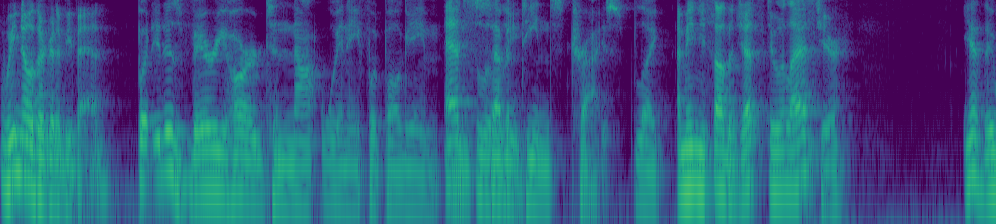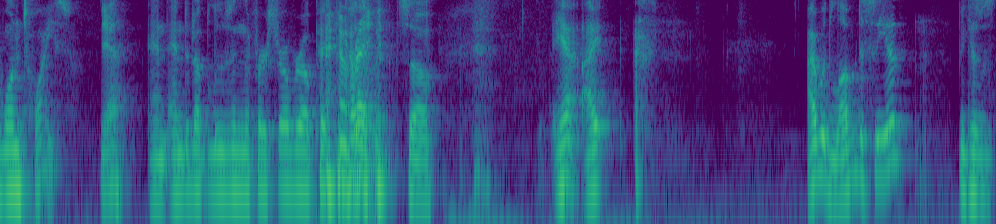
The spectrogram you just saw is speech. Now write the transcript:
We know they're going to be bad. but it is very hard to not win a football game Absolutely. in 17 tries. Like, I mean, you saw the Jets do it last year. yeah, they won twice. Yeah. and ended up losing the first overall pick because Right. of it. So, yeah, I I would love to see it because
